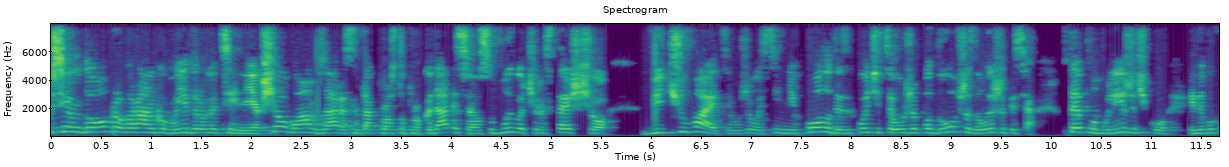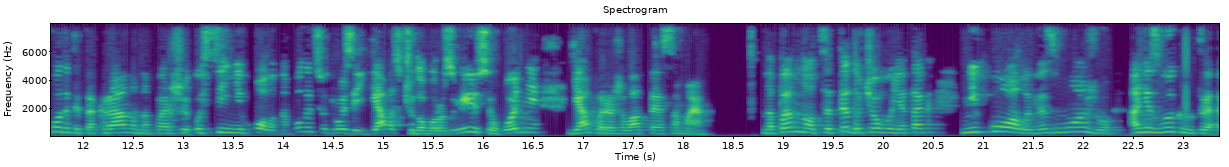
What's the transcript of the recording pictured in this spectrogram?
Усім доброго ранку, мої дорогоцінні. Якщо вам зараз не так просто прокидатися, особливо через те, що відчувається вже осінній холод, і хочеться уже подовше залишитися в теплому ліжечку і не виходити так рано на перший осінній холод на вулицю. Друзі, я вас чудово розумію. Сьогодні я пережила те саме. Напевно, це те, до чого я так ніколи не зможу ані звикнути,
